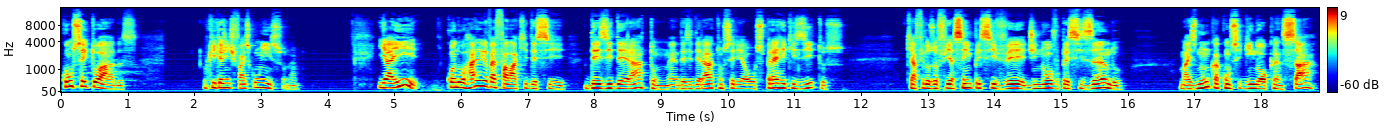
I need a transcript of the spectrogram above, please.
conceituadas. O que, que a gente faz com isso? Né? E aí, quando o Heidegger vai falar aqui desse desideratum, né? desideratum seria os pré-requisitos que a filosofia sempre se vê de novo precisando, mas nunca conseguindo alcançar,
